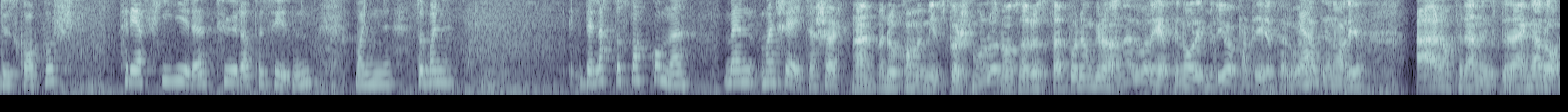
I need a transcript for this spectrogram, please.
Du skal på tre-fire turer til Syden. Man, så man det er lett å snakke om det, men man ser ikke det sjøl. Men da kommer mitt spørsmål. De som røster på de grønne, eller hva det heter i Norge, Miljøpartiet, eller hva Ja. det heter i Norge. er de förändringsbenägna da?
